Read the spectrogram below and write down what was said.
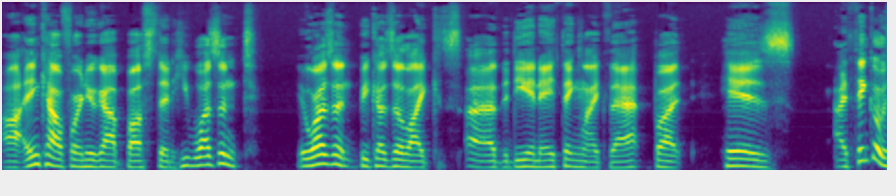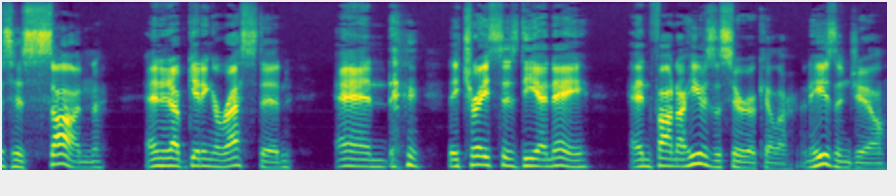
uh, in California who got busted. He wasn't. It wasn't because of like uh, the DNA thing like that, but his. I think it was his son ended up getting arrested, and they traced his DNA and found out he was a serial killer, and he's in jail.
